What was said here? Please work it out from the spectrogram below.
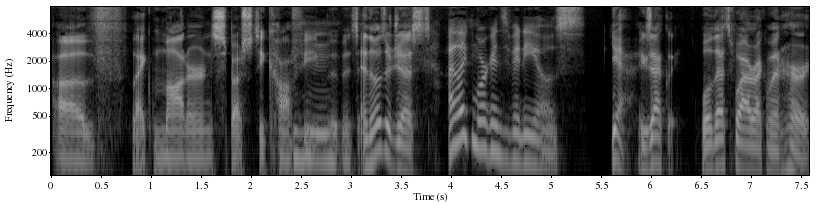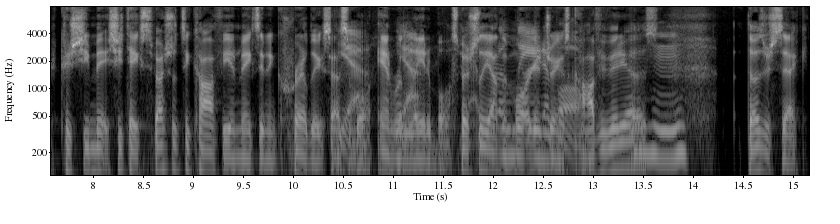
of like modern specialty coffee Mm-hmm. movements, and those are just I like Morgan's videos. yeah, exactly. Well, that's why I recommend her because she makes she takes specialty coffee and makes it incredibly accessible Yeah, and yeah. relatable, especially on the Morgan Drinks relatable. Mm-hmm. coffee videos. Those are sick.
